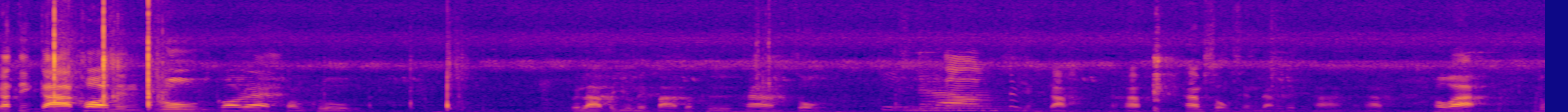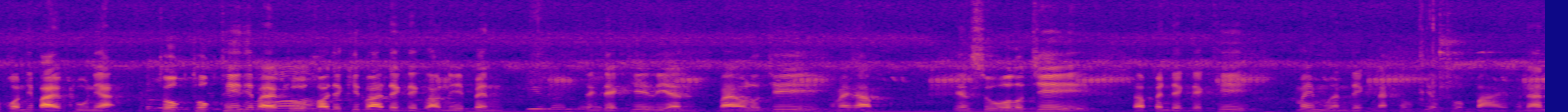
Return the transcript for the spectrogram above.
กติกาข้อหนึ่ง rule ข้อแรกของครู เวลาไปอยู่ในป่าก็คือห้ามส่งดังเสียงดังนะครับ ห้ามส่งเสียงดังเด็ดขาดนะครับ เพราะว่าทุกคนที่ไปกับครูเนี่ยทุกทุกที่ที่ไปกับครูเขาจะคิดว่าเด็กๆ เหล่านี้เป็นเด็กๆที่เรียน biology ใช่ไหมครับ เรียน zoology แล้วเป็นเด็กๆที่ ไม่เหมือนเด็กนักท่องเที่ยวทั่วไป เพราะฉะนั้น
